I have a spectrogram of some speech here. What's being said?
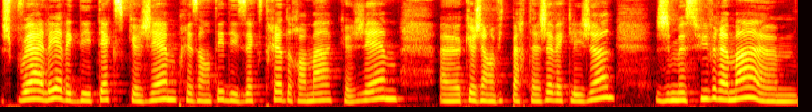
Je pouvais aller avec des textes que j'aime, présenter des extraits de romans que j'aime, euh, que j'ai envie de partager avec les jeunes. Je me suis vraiment euh,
